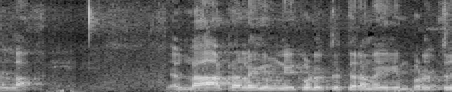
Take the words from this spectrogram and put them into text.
அல்லாஹ். எல்லா ஆற்றலையும் நீ கொடுத்து திறமையையும் கொடுத்து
